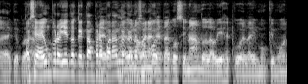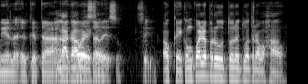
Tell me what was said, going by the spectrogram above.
hay que O sea, es un proyecto que están preparando hay que una no se vaina que puede... está cocinando la vieja escuela y Monkey Money es el, el que está a La la cabeza. cabeza. de eso. Sí. Ok, ¿con cuáles productores tú has trabajado?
